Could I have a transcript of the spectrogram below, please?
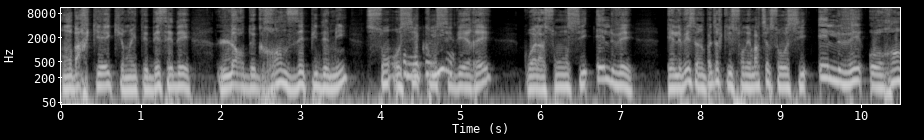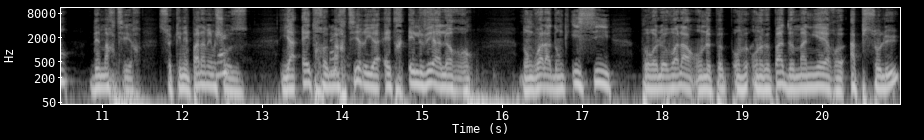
embarqués, qui ont été décédés lors de grandes épidémies, sont aussi considérés, voilà, sont aussi élevés. Élevés, ça ne veut pas dire qu'ils sont des martyrs, sont aussi élevés au rang des martyrs, ce qui n'est pas la même chose. Il y a être martyr, il y a être élevé à leur rang. Donc voilà, donc ici, pour le voilà, on ne peut on, ne peut pas de manière euh, absolue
